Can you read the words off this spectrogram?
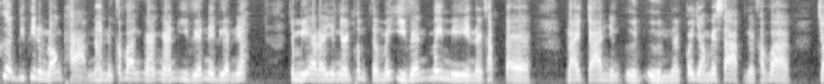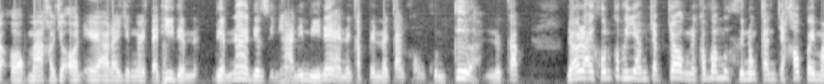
พื่อนๆพี่ๆน้องๆถามนะนะครับว่างานงานอีเวนต์ในเดือนเนี้ จะมีอะไรยังไงเพิ่มเติมไหมอีเวนต์ไม่มีนะครับ แต่รายการอย่างอื่นๆนะก็ยังไม่ทราบนะครับว่าจะออกมาเขาจะออนแอร์อะไรยังไง แต่ที่เดือนเดือนหน้าเดือนสิงหานี่มีแน่นะครับ เป็นรายการของคุณเกื้อนะครับแล้วหลายคนก็พยายามจับจ้องนะครับว่าเมื่อคืนน้องกันจะเข้าไปไหม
